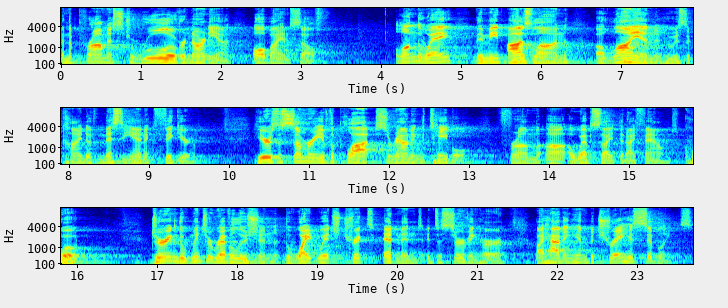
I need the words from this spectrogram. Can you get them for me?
and the promise to rule over Narnia all by himself. Along the way, they meet Aslan, a lion who is a kind of messianic figure. Here's a summary of the plot surrounding the table from uh, a website that I found. Quote During the Winter Revolution, the White Witch tricked Edmund into serving her by having him betray his siblings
